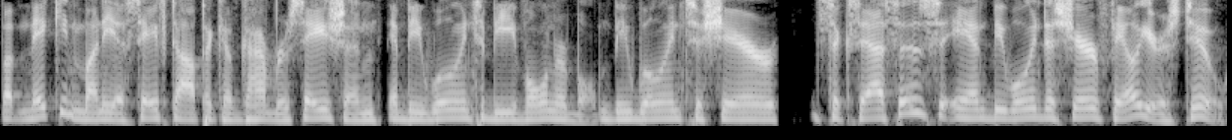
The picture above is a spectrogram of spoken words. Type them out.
But making money a safe topic of conversation and be willing to be vulnerable be willing to share successes and be willing to share failures too.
